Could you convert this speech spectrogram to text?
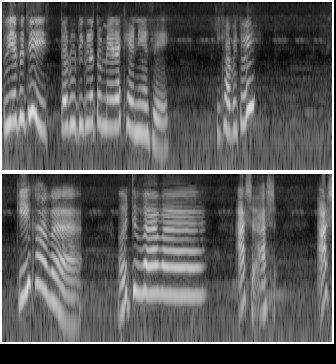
তুই এসেছিস? তোর রুটিগুলো তো মেয়েরা খেয়ে নিয়েছে। কি খাবি তুই? কি খাবা? ওই তো বাবা। আস আস আস,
